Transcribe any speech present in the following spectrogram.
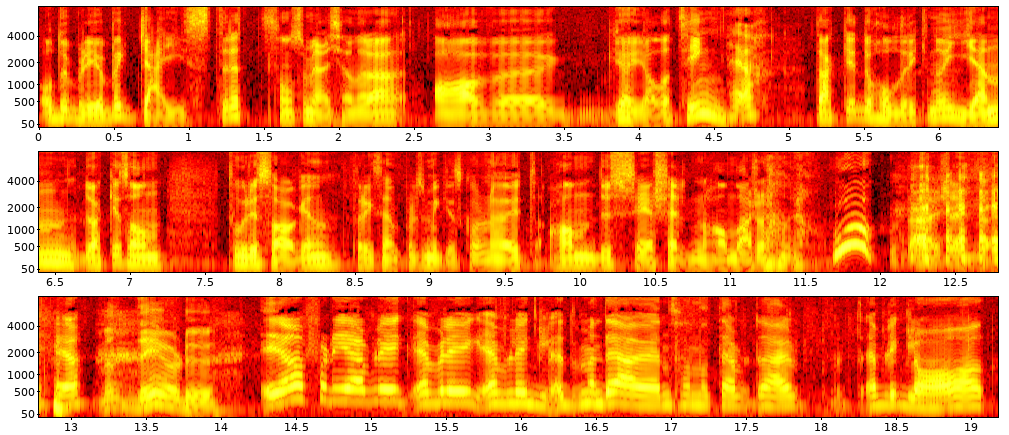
og du blir jo begeistret, sånn som jeg kjenner deg, av uh, gøyale ting. Ja. det er ikke, du holder ikke noe igjen. Du er ikke sånn Tore Sagen, for eksempel, som ikke scorer noe høyt. Han, du ser sjelden han der sånn Det er. Ja. Men det gjør du. Ja, fordi jeg blir, jeg blir, jeg blir glad, Men det er jo en sånn at jeg, det er, jeg blir glad av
